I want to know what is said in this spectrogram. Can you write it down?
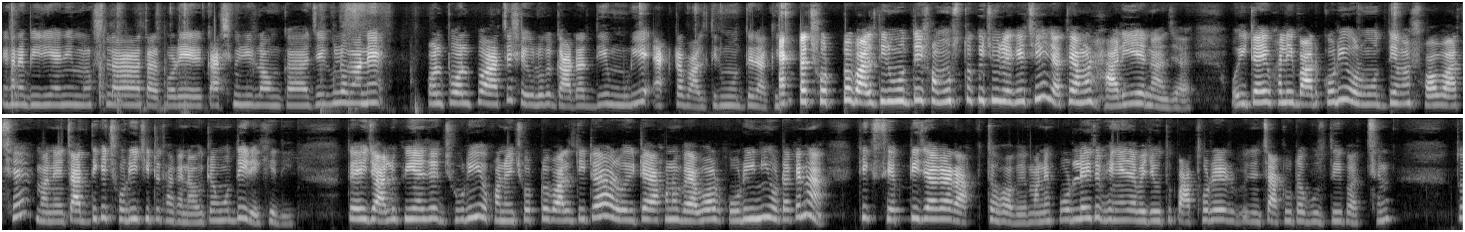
এখানে বিরিয়ানি মশলা, তারপরে কাশ্মীরি লঙ্কা, যেগুলো মানে অল্প অল্প আছে, সেগুলোকে গাডার দিয়ে মুড়িয়ে একটা বালতির মধ্যে রাখি। একটা ছোট্ট বালতির মধ্যেই সমস্ত কিছু রেখেছি যাতে আমার হারিয়ে না যায়। ওইটাই খালি বার করি, ওর মধ্যে আমার সব আছে। মানে চারদিকে ছড়িয়ে ছিটে থাকে না, ওইটার মধ্যেই রেখে দিই। তো এই যে আলু পেঁয়াজের ঝুড়ি, ওখানে ছোট্ট বালতিটা, আর ওইটা এখনও ব্যবহার করিনি ওটাকে না, ঠিক সেফটি জায়গায় রাখতে হবে। মানে পড়লেই তো ভেঙে যাবে, যেহেতু পাথরের চাটুটা বুঝতেই পাচ্ছেন। তো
